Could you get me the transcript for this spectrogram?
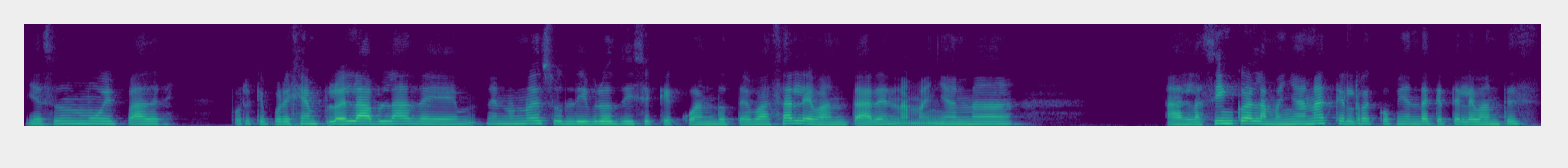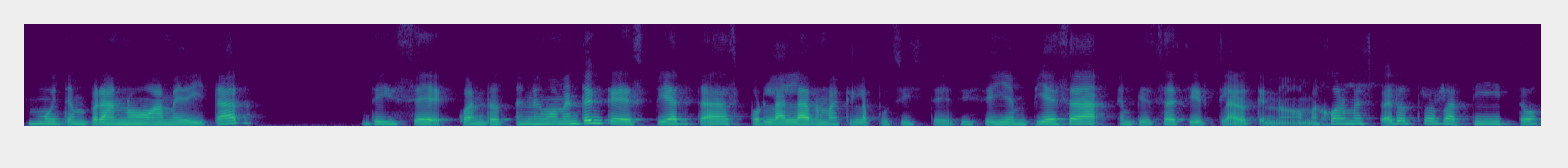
Y eso es muy padre, porque por ejemplo él habla de, en uno de sus libros dice que cuando te vas a levantar en la mañana, a las 5 de la mañana, que él recomienda que te levantes muy temprano a meditar, Dice, cuando en el momento en que despiertas por la alarma que la pusiste, dice, y empieza, empieza a decir, claro que no, mejor me espero otro ratito,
